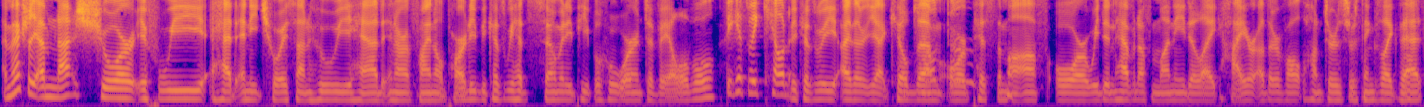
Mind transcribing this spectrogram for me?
I'm actually I'm not sure if we had any choice on who we had in our final party because we had so many people who weren't available because we killed because we either yeah killed them killed or them? pissed them off or we didn't have enough money to like hire other vault hunters or things like that.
